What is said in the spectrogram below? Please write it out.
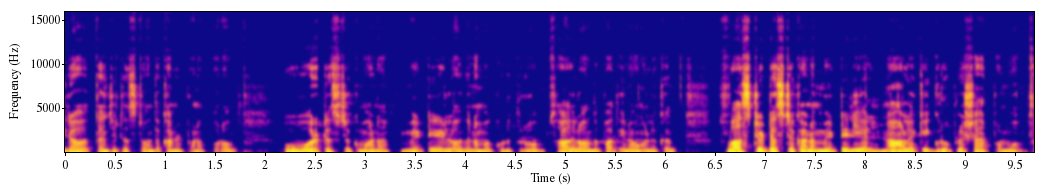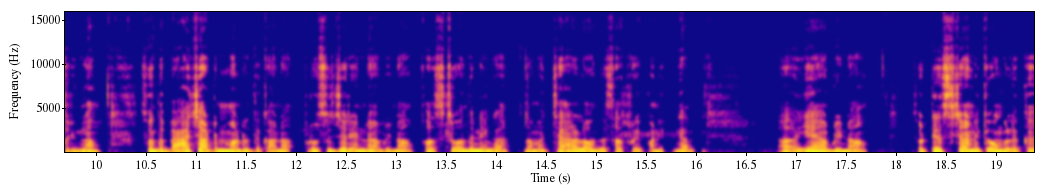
இருபத்தஞ்சு டெஸ்ட் வந்து கண்டக்ட் பண்ண போகிறோம் ஒவ்வொரு டெஸ்ட்டுக்குமான மெட்டீரியல் வந்து நம்ம கொடுத்துருவோம். ஸோ அதில் வந்து பார்த்திங்கன்னா உங்களுக்கு ஃபஸ்ட்டு டெஸ்ட்டுக்கான மெட்டீரியல் நாளைக்கு குரூப்பில் ஷேர் பண்ணுவோம். சரிங்களா? ஸோ இந்த பேட்ச் அட்டன் பண்ணுறதுக்கான ப்ரொசீஜர் என்ன அப்படின்னா ஃபஸ்ட்டு வந்து நீங்கள் நம்ம சேனலை வந்து சப்ஸ்கிரைப் பண்ணிக்கோங்க. ஏன் அப்படின்னா ஸோ டெஸ்ட் அன்னைக்கு உங்களுக்கு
